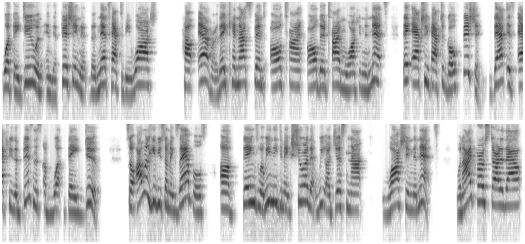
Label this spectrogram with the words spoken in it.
what they do and, and the fishing that the nets have to be washed. However, they cannot spend all time, all their time washing the nets. They actually have to go fishing. That is actually the business of what they do. So I want to give you some examples of things where we need to make sure that we are just not washing the nets. When I first started out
